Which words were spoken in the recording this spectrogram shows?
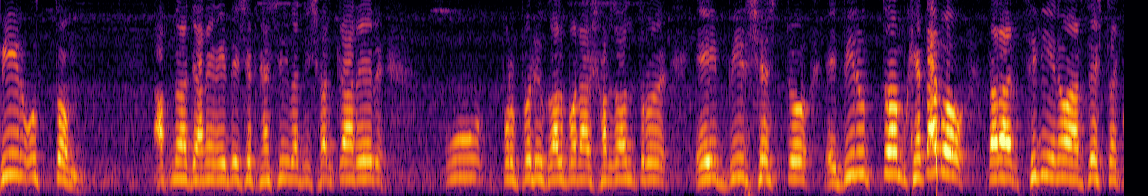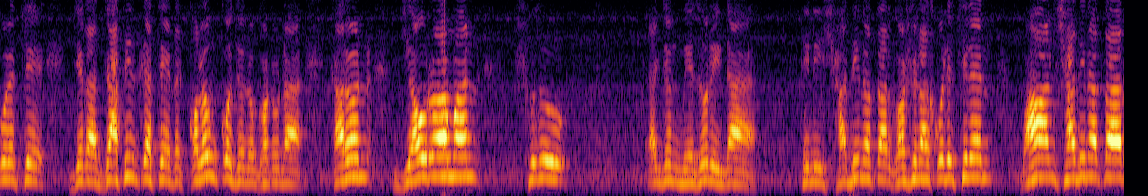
বীর উত্তম। আপনারা জানেন এই দেশে ফ্যাসিবাদী সরকারের পরিকল্পনা ষড়যন্ত্র, এই বীর শ্রেষ্ঠ, এই বীর উত্তম খেতাবও তারা ছিনিয়ে নেওয়ার চেষ্টা করেছে, যেটা জাতির কাছে একটা কলঙ্কজনক ঘটনা। কারণ জিয়াউর রহমান শুধু একজন মেজরই না, তিনি স্বাধীনতার ঘোষণা করেছিলেন। মহান স্বাধীনতার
